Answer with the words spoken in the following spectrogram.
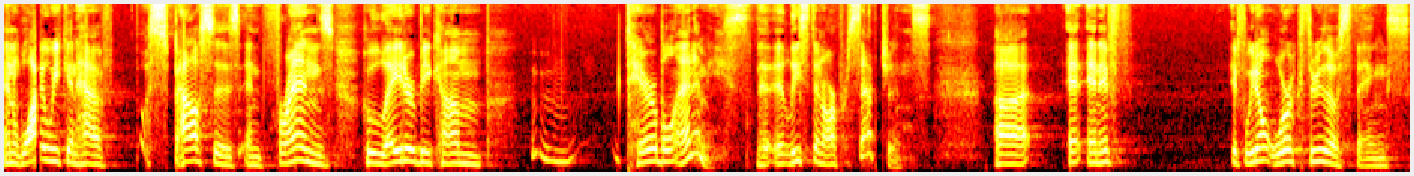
and why we can have spouses and friends who later become terrible enemies, at least in our perceptions. Uh, and, and if, if we don't work through those things,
